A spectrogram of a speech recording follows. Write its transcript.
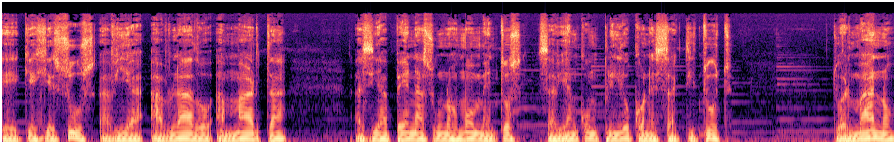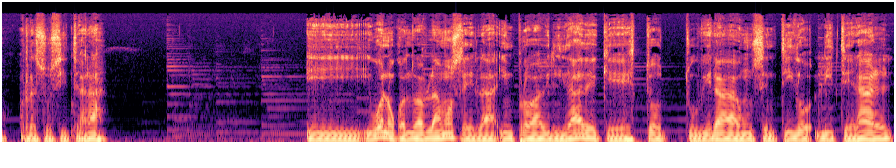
eh, que Jesús había hablado a Marta hacía apenas unos momentos se habían cumplido con exactitud. Tu hermano resucitará. Y, bueno, cuando hablamos de la improbabilidad de que esto tuviera un sentido literal,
